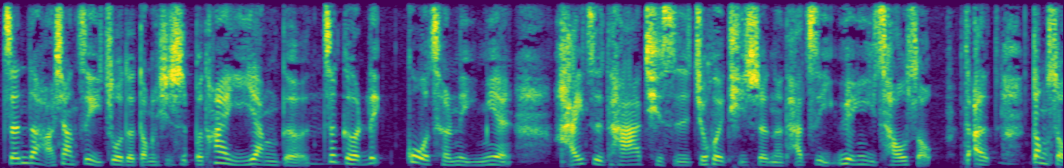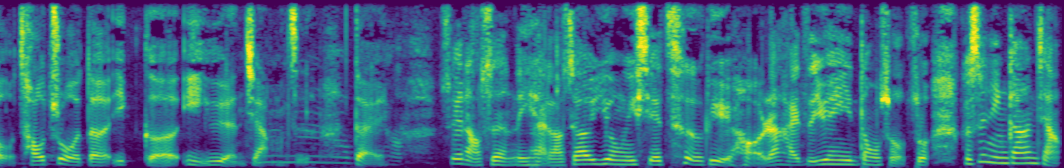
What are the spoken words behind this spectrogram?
真的好像自己做的东西是不太一样的。这个过程里面，孩子他其实就会提升了他自己愿意操手呃动手操作的一个意愿，这样子。对，所以老师很厉害，老师要用一些策略哈，让孩子愿意动手做。可是您刚刚讲，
